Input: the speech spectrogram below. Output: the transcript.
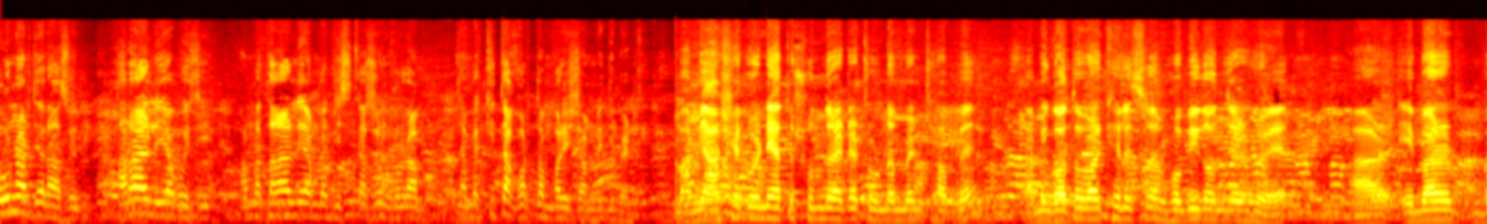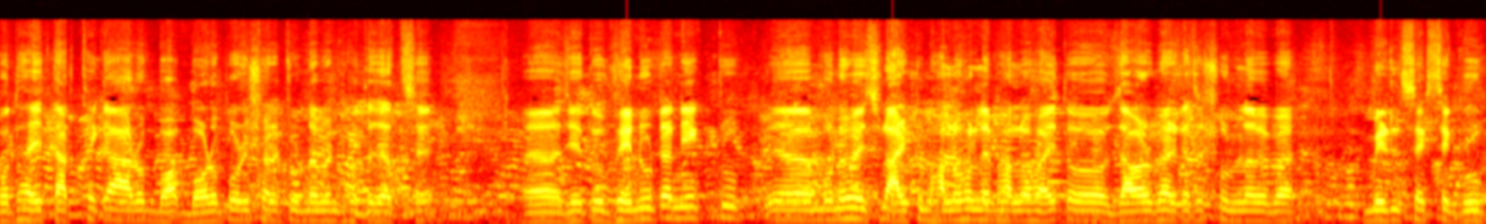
ওনার যারা আছেন তারা লিয়া বইছি। আমরা তারা লিয়ে আমরা ডিসকাশন করলাম, যে আমরা কিতা করতাম পারি সামনে দিবেন। আমি আশা করিনি এত সুন্দর একটা টুর্নামেন্ট হবে। আমি গতবার খেলেছিলাম হবিগঞ্জের হয়ে, আর এবার বোধহয় তার থেকে আরও বড় পরিসরে টুর্নামেন্ট হতে যাচ্ছে। যেহেতু ভেন্যুটা নিয়ে একটু মনে হয়েছিল আর একটু ভালো হলে ভালো হয়, তো যাওয়ার ভাইয়ের কাছে শুনলাম এবার মিডল সেক্সে গ্রুপ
